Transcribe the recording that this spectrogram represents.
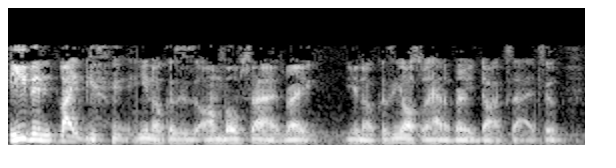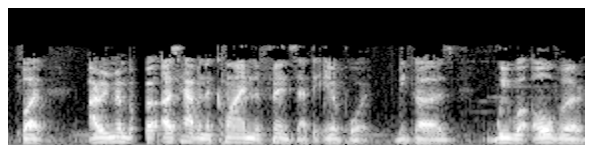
even like, you know, because it's on both sides, right? You know, because he also had a very dark side too. But I remember us having to climb the fence at the airport because we were over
